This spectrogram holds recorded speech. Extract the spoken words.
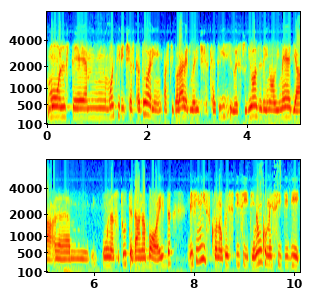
molte, mm, molti ricercatori, in particolare due ricercatrici, due studiose dei nuovi media, ehm, una su tutte Dana Boyd, definiscono questi siti non come siti di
